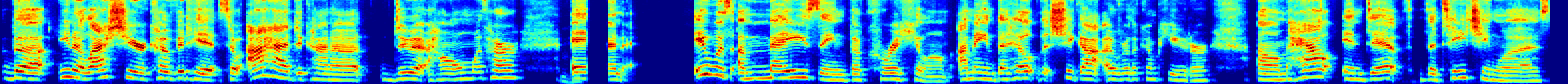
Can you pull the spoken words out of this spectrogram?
the you know last year covid hit so i had to kind of do at home with her mm-hmm. and it was amazing the curriculum. I mean, the help that she got over the computer, um, how in depth the teaching was.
